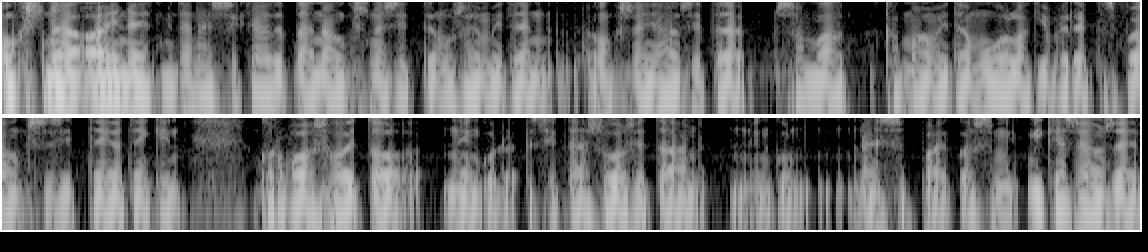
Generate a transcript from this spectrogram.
Onko nämä aineet, mitä näissä käytetään, onko ne sitten useimmiten, onko ne ihan sitä samaa kamaa, mitä muuallakin vedettäisiin, vai onko se sitten jotenkin korvaushoito, niin kuin sitä suositaan niin kuin näissä paikoissa? Mikä se on se,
